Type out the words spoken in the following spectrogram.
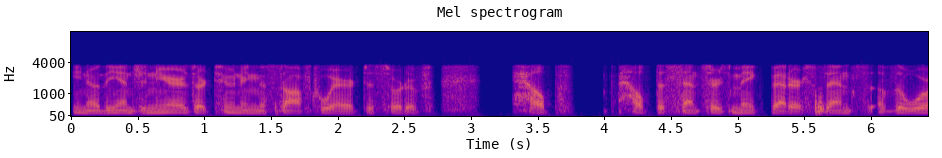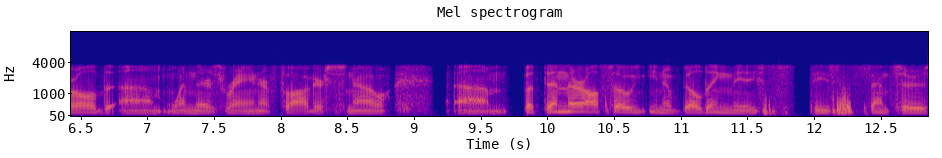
you know, the engineers are tuning the software to sort of help help the sensors make better sense of the world um, when there's rain or fog or snow. Um, but then they're also, you know, building these these sensors.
